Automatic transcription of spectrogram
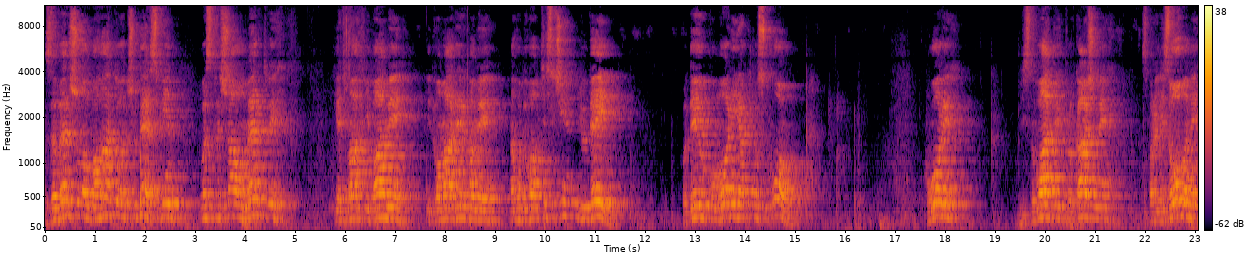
завершував багато чудес. Він воскрешав мертвих п'ятьма хлібами і двома рибами, нагодував тисячі людей, ходив по морі, як по сухому, хворих, біснуватих, прокажених, спаралізованих,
